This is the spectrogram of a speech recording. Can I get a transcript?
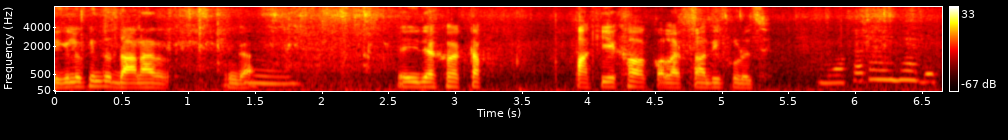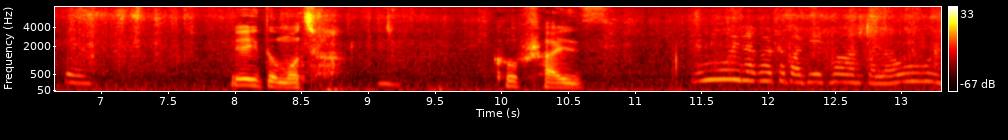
এগুলো কিন্তু দানার গাছ এই দেখো একটা পাকিয়ে খাওয়া কলার কাঁদি পড়েছে। আমি এই তো মোছা খুব সাইজ ওই দেখো একটা পাখি খাওয়ার কলা ওই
